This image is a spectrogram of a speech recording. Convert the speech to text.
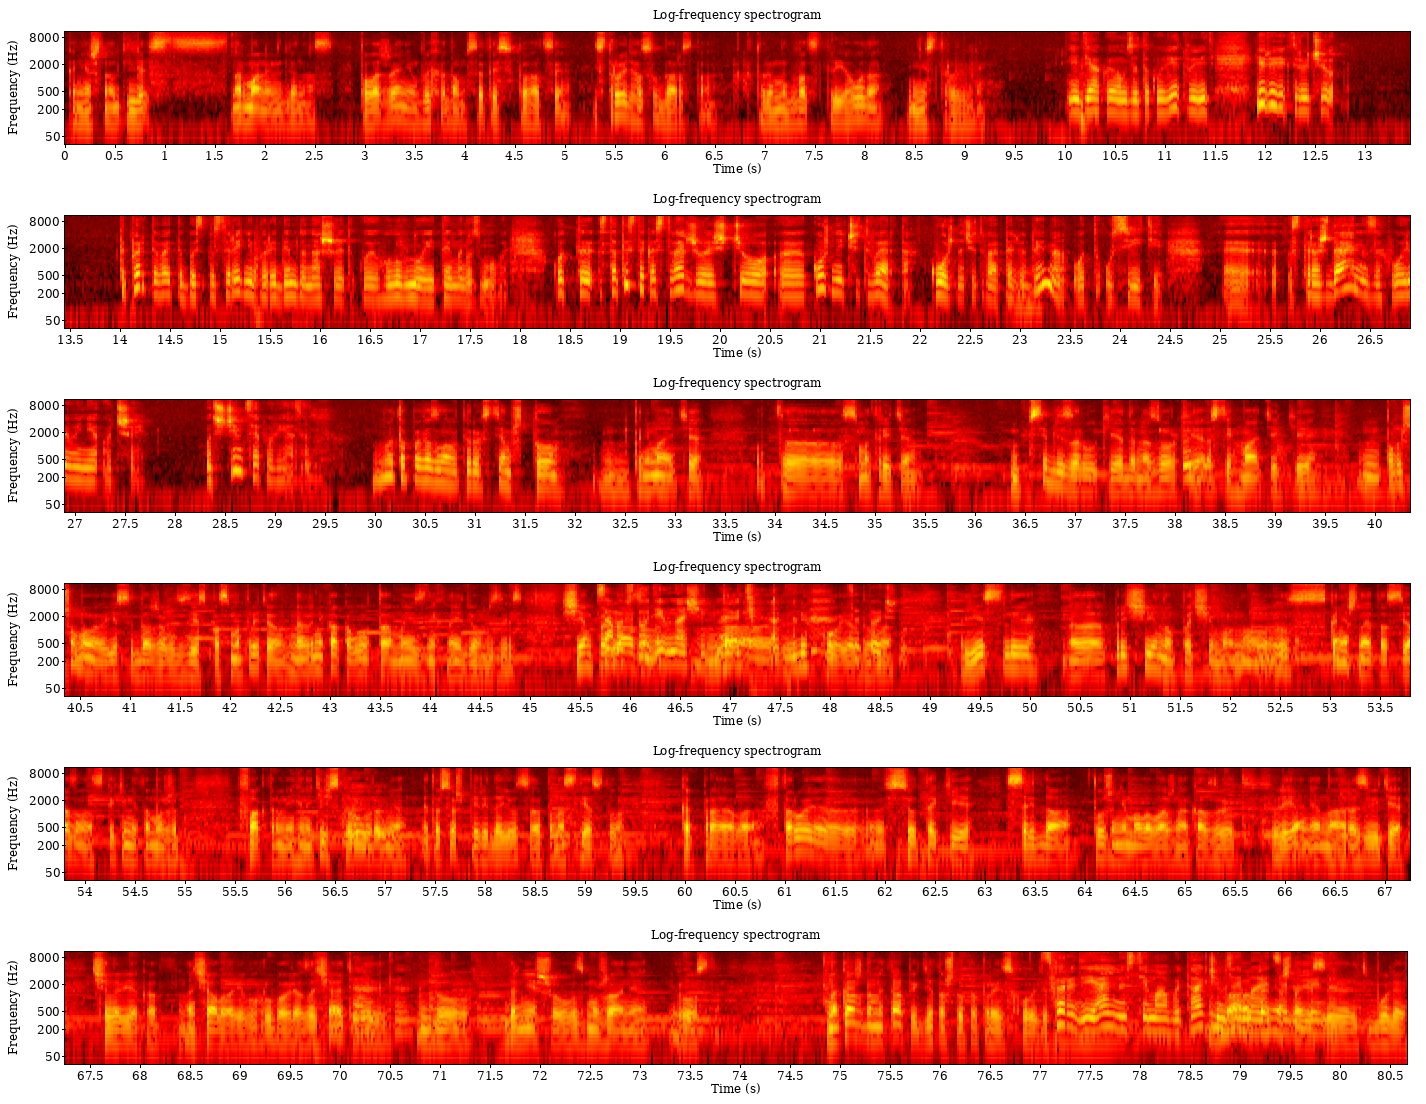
конечно, для, с нормальным для нас положением, выходом с этой ситуации. И строить государство, которое мы 23 года не строили. Я дякую вам за таку відповідь. Юрію Вікторовичу, тепер давайте безпосередньо перейдемо до нашої такої головної теми розмови. От е, статистика стверджує, що е, кожна четверта, кожна четверта людина от у світі е, страждає на захворювання очей. От з чим це пов'язано? Ну, это повязано, во-первых, с тем, что, м, понимаете, вот э, смотрите, м, все близорукие, дальнозоркие, Мгм. астигматики, м, по большому, если даже вот здесь посмотреть, а наверняка кого-то мы из них найдем здесь. С чем Саме в повязано? студії в нашій Да, навіть. легко, я Це думаю. точно. Если э, причину почему, ну, с- конечно, это связано с какими-то, может, факторами генетического Мгм. уровня. Это все же передается по наследству, как правило. Второе, все-таки среда тоже немаловажно оказывает влияние на развитие человека от начала его, грубо говоря, зачатия Так, и так. до дальнейшего возмужания и роста. На каждом этапе где-то что-то происходит. Сфера діяльності, мабуть, так? Чим да, займається конечно, людина? если тем более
